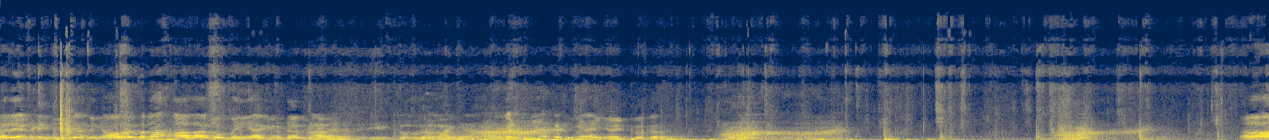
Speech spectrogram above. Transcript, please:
ਹਜੇ ਵੀ ਨਹੀਂ ਜਾਂਦੀਆਂ ਉਹ ਵੇਖੋ ਨਾ ਆ ਲਾਗੋ ਮਈ ਆ ਗਈ ਡੱਬੀ ਇੱਕੋ ਕਰਵਾਈਆਂ ਨਾ। ਕੱਟੀਆਂ ਕੱਟੀਆਂ ਆਈਆਂ ਇੱਕੋ ਘਰ। ਆ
